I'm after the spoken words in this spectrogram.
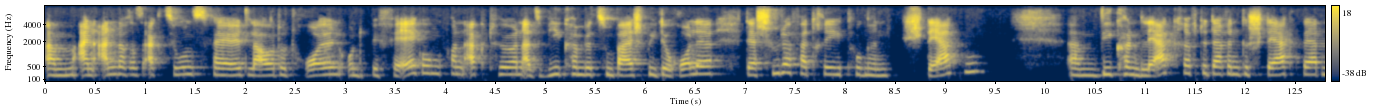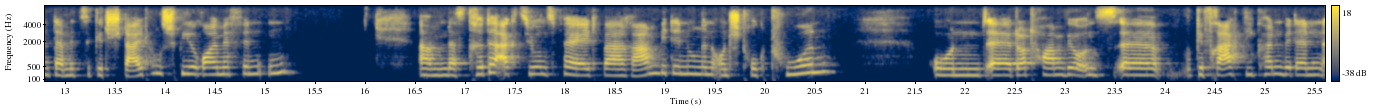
Ähm, ein anderes Aktionsfeld lautet Rollen und Befähigung von Akteuren. Also wie können wir zum Beispiel die Rolle der Schülervertretungen stärken? Ähm, wie können Lehrkräfte darin gestärkt werden, damit sie Gestaltungsspielräume finden? Ähm, das dritte Aktionsfeld war Rahmenbedingungen und Strukturen. Und äh, dort haben wir uns äh, gefragt, wie können wir denn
